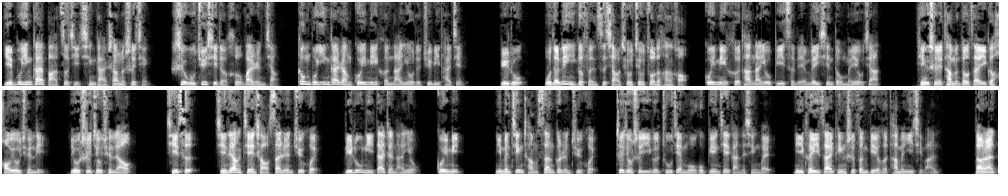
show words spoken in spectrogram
也不应该把自己情感上的事情事无巨细的和外人讲，更不应该让闺蜜和男友的距离太近。比如我的另一个粉丝小球就做得很好，闺蜜和她男友彼此连微信都没有加，平时他们都在一个好友群里，有事就群聊。其次。尽量减少三人聚会，比如你带着男友、闺蜜，你们经常三个人聚会，这就是一个逐渐模糊边界感的行为。你可以在平时分别和他们一起玩，当然，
